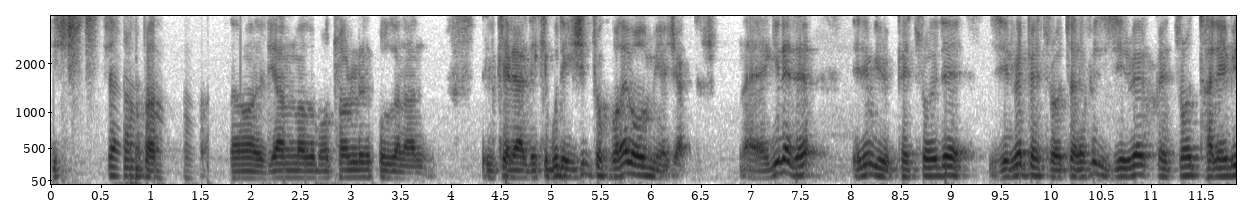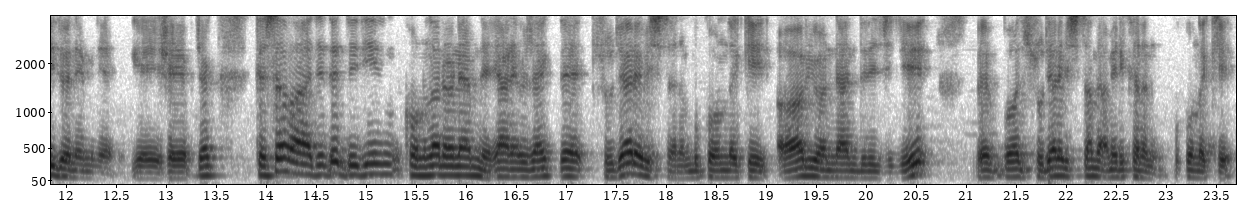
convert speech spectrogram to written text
içten patlama, yanmalı motorları kullanan ülkelerdeki bu değişim çok kolay olmayacaktır. Ee, yine de dediğim gibi petrolde zirve petrol tarafı zirve petrol talebi dönemini e, şey yapacak. Kısa vadede dediğin konular önemli. Yani özellikle Suudi Arabistan'ın bu konudaki ağır yönlendiriciliği ve bu Suudi Arabistan ve Amerika'nın bu konudaki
